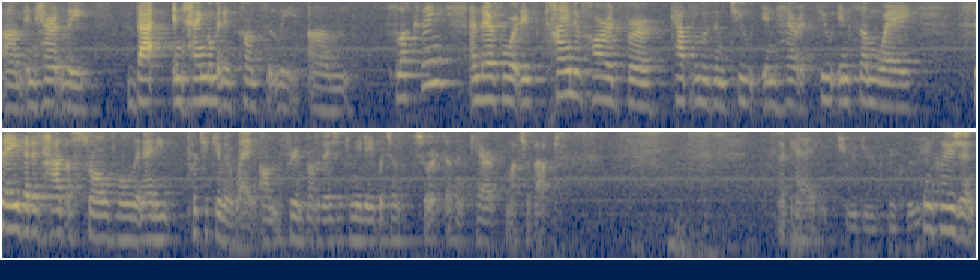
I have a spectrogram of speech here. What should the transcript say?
um, inherently that entanglement is constantly um, fluxing, and therefore it is kind of hard for capitalism to inherit, to in some way say that it has a stronghold in any particular way on the free improvisation community, which I'm sure it doesn't care much about. Okay. Should we do conclusion? Conclusion.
